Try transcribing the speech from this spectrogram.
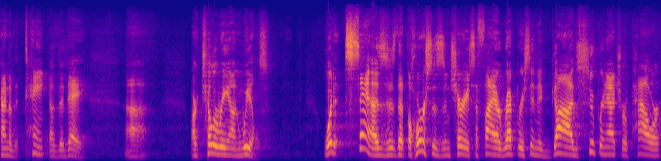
Kind of the tank of the day, uh, artillery on wheels. What it says is that the horses and chariots of fire represented God's supernatural power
